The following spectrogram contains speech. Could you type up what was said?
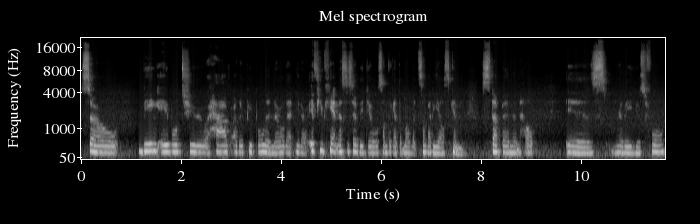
So, being able to have other people and know that you know if you can't necessarily deal with something at the moment somebody else can step in and help is really useful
